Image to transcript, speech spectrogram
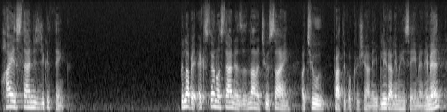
Highest standards you could think. Beloved, external standards is not a true sign of true practical Christianity. Believe that? Let me say amen. Amen?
